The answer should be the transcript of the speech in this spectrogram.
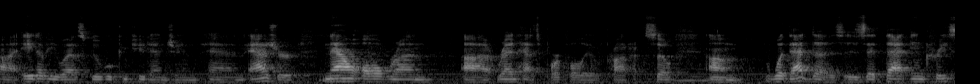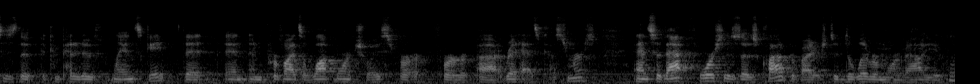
uh, AWS, Google Compute Engine, and Azure now all run uh, Red Hat's portfolio of products. So mm-hmm. um, what that does is that that increases the, the competitive landscape that and, and, provides a lot more choice for, for uh, Red Hat's customers. And so that forces those cloud providers to deliver more value. Mm-hmm.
